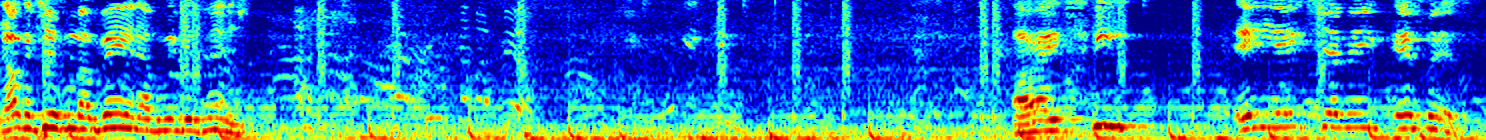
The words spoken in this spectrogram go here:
Y'all can chill for my van after we get finished. All right, Ski, 88 Chevy SS.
